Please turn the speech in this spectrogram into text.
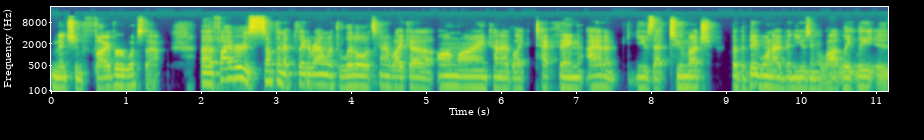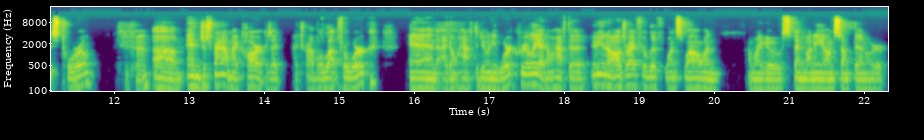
mentioned Fiverr. What's that? Uh, Fiverr is something I've played around with a little. It's kind of like a online kind of like tech thing. I haven't used that too much, but the big one I've been using a lot lately is Turo. Okay. Um, and just rent out my car because I, I travel a lot for work and I don't have to do any work really. I don't have to, you know, I'll drive for Lyft once in a while when I want to go spend money on something or,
